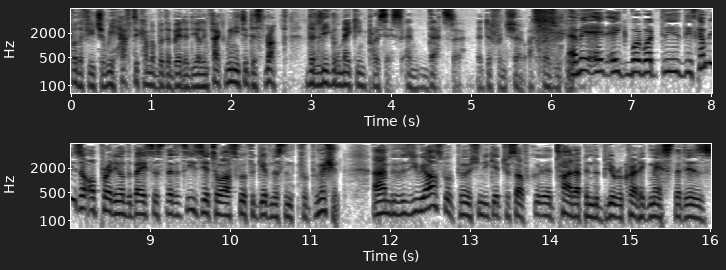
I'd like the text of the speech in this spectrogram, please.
for the future. We have to come up with a better deal. In fact, we need to disrupt the legal making process, and that's a, a different show. I suppose we can. I mean, it, it, what, what the, these companies are operating on the basis that it's easier to ask for forgiveness than for permission. Um, because you ask for permission, you get yourself uh, tied up in the bureaucratic mess that is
